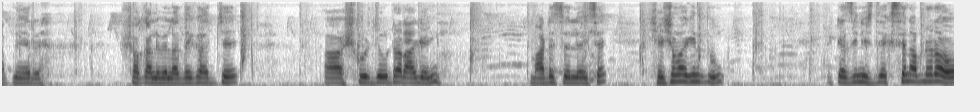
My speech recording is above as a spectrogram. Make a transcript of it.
আপনার সকালবেলা দেখা যাচ্ছে সূর্য ওঠার আগেই মাঠে চলে এসে সেই সময় কিন্তু একটা জিনিস দেখছেন আপনারাও,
